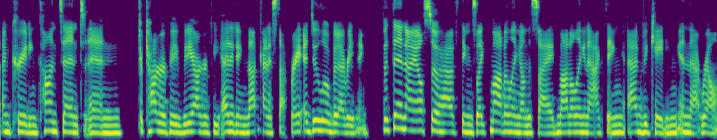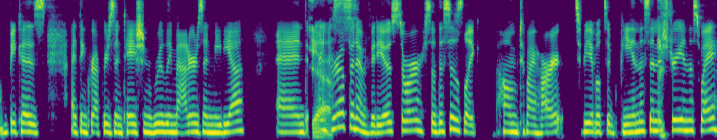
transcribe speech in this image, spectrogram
I'm creating content and photography, videography, editing, that kind of stuff, right? I do a little bit of everything. But then I also have things like modeling on the side, modeling and acting, advocating in that realm because I think representation really matters in media. And yes. I grew up in a video store. So this is like home to my heart to be able to be in this industry in this way.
